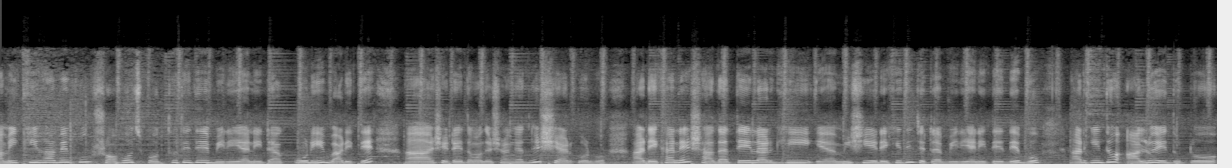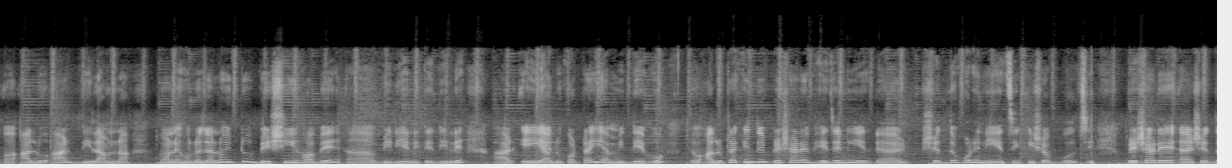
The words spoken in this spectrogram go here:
আমি কীভাবে খুব সহজ পদ্ধতিতে বিরিয়ানিটা করি বাড়িতে সেটাই তোমাদের সঙ্গে আজকে শেয়ার করব। আর এখানে সাদা তেল আর ঘি মিশিয়ে রেখেছি যেটা বিরিয়ানিতে দেব। আর কিন্তু আলু, এই দুটো আলু আর দিলাম না। মনে হলো যেন একটু বেশি হবে বিরিয়ানিতে দিলে। আর এই আলু কটাই আমি দেব। তো আলুটা কিন্তু প্রেশারে ভেজে নিয়ে সেদ্ধ করে নিয়েছি কী সব বলছি প্রেশারে সেদ্ধ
